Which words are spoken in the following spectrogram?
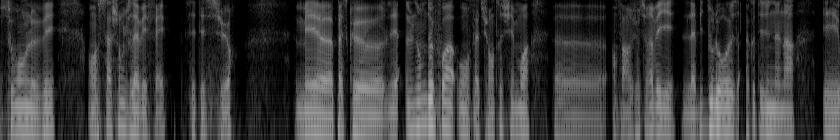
souvent levé en sachant que je l'avais fait, c'était sûr. Mais euh, parce que le nombre de fois où en fait je suis rentré chez moi, euh, enfin je me suis réveillé, la bite douloureuse à côté d'une nana et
